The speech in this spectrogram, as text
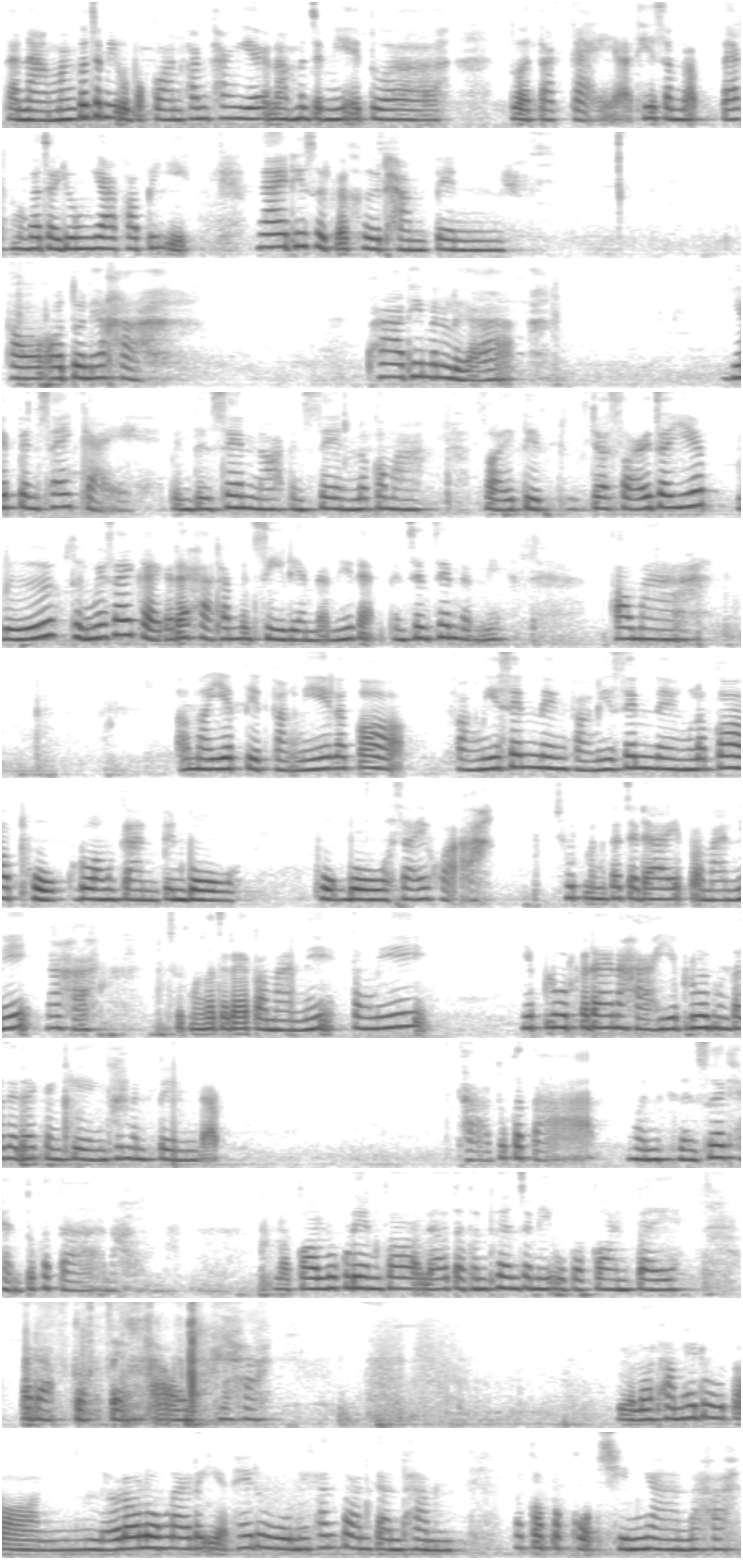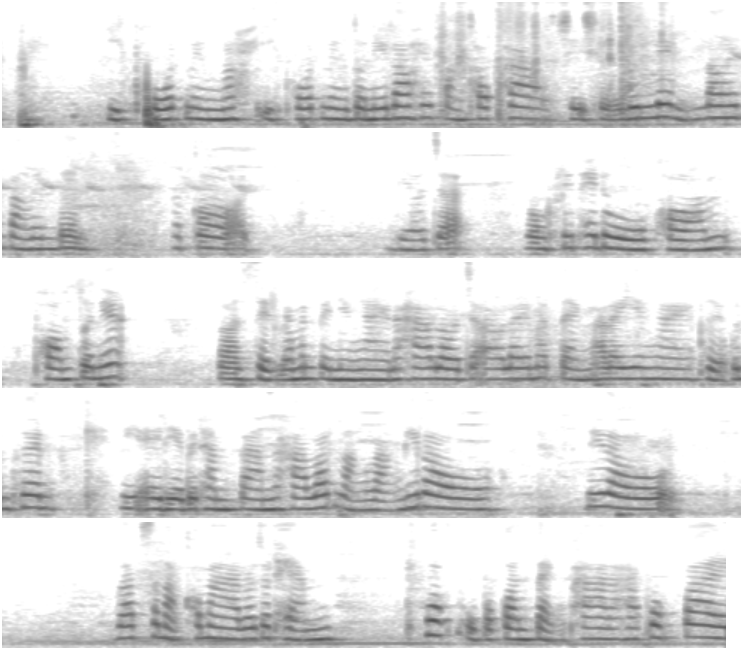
แต่หนังมันก็จะมีอุปกรณ์ค่อนข้างเยอะนะ มันจะมีไอตัวตัวตาไก่อะที่สำหรับแบ็คมันก็จะยุ่งยากเข้าไปอีก ง่ายที่สุดก็คือทำเป็น เอาเอาตัวเนี้ยค่ะ ผ้าที่มันเหลือ เย็บเป็นไส้ไก่ เป็นเป็นเส้นเนาะเป็นเส้นแล้วก็มาสอยติดจะสอยจะเย็บหรือถึงไม่ไส้ไก่ก็ได้ค่ะทำเป็นสี่เหลี่ยมแบบนี้แหละเป็นเส้นๆแบบนี้ เอามา เอามาเย็บติดฝั่งนี้แล้วก็ฝั่งนี้เส้นหนึ่งฝั่งนี้เส้นหนึ่งแล้วก็ผูกรวมกันเป็นโบ ผูกโบซ้ายขวา ชุดมันก็จะได้ประมาณนี้นะคะ ชุดมันก็จะได้ประมาณนี้ ตรงนี้เย็บรูดก็ได้นะคะ เย็บรูดมันก็จะได้กางเกงที่มันเป็นแบบขาตุ๊กตาเหมือนเขือนเสื้อแขนตุ๊กตานะแล้วก็ลูกเล่นก็แล้วแต่เพื่อนๆจะมีอุปกรณ์ไปประดับตกแต่งเอานะคะ เดี๋ยวเราทำให้ดูตอนเดี๋ยวเราลงรายละเอียดให้ดูในขั้นตอนการทำแล้วก็ประกบชิ้นงานนะคะ อีกโพสต์หนึ่งเนาะอีกโพสต์หนึ่งตัวนี้เล่าให้ฟังคร่าวๆเฉยๆเล่นๆเล่าให้ฟังเล่นๆแล้วก็ เดี๋ยวจะลงคลิปให้ดูพร้อมพร้อมตัวเนี้ยตอนเสร็จแล้วมันเป็นยังไงนะคะ เราจะเอาอะไรมาแต่งอะไรยังไง เผื่อเพื่อนๆ มีไอเดียไปทำตามนะคะรอบหลังๆที่เราที่เรารับสมัครเข้ามาเราจะแถม พวกอุปกรณ์แต่งผ้านะคะ พวกป้าย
